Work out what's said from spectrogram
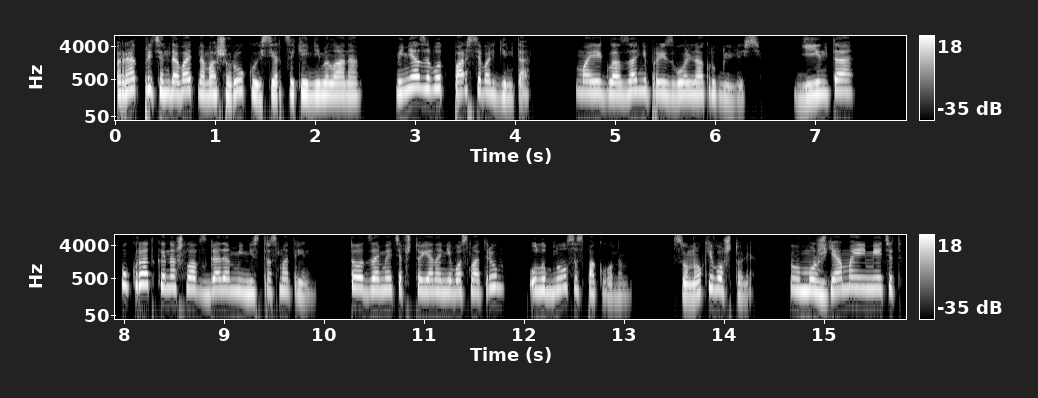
«Рад претендовать на вашу руку и сердце Кенни Милана. Меня зовут Парсиваль Гинта». Мои глаза непроизвольно округлились. «Гинта?» Украдкой нашла взглядом министра Смотрин. Тот, заметив, что я на него смотрю, улыбнулся с поклоном. Сунок его, что ли? В мужья мои метит?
